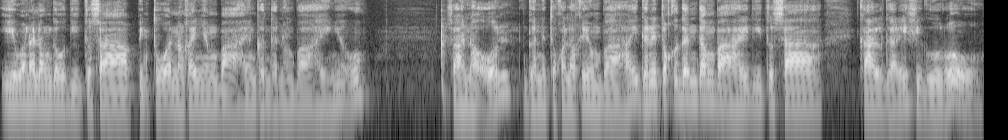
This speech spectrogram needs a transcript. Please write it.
iwan na lang daw dito sa pintuan ng kanyang bahay. Ang ganda ng bahay niya, oh. Sana all, ganito kalaki yung bahay. Ganito kagandang bahay dito sa Calgary, siguro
